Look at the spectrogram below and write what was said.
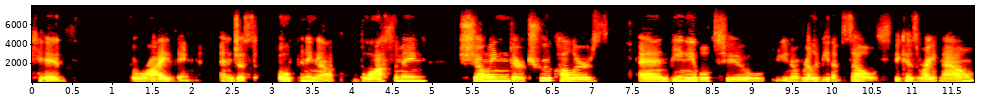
kids thriving and just opening up, blossoming, showing their true colors and being able to, you know, really be themselves. Because right now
